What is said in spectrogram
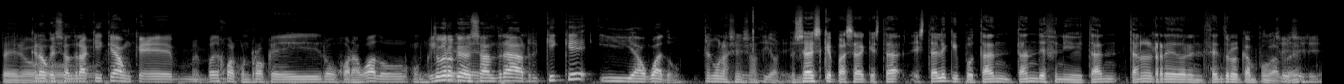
pero Creo que saldrá Quique, aunque. Puede jugar con Roque y luego jugar Aguado. Con Yo creo que saldrá Quique y Aguado. Tengo la sensación. Pero ¿Sabes qué pasa? Que está, está el equipo tan, tan definido y tan, tan alrededor en el centro del campo Sí, ¿eh? sí, sí.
